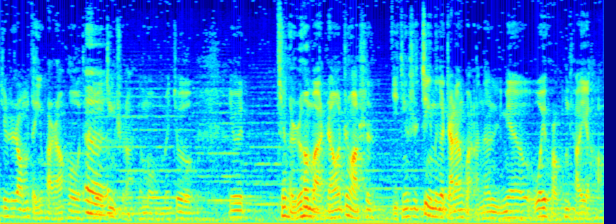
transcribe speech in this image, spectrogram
就是让我们等一会儿，然后他就嗯进去了。那么我们就因为天很热嘛，然后正好是已经是进那个展览馆了，那里面窝一会儿空调也好。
